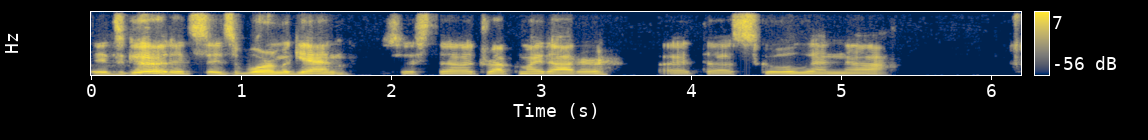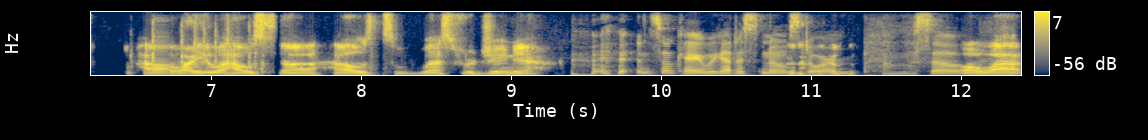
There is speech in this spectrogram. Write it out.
it's good. It's it's warm again. Just uh, dropped my daughter at uh, school, and uh, how are you? How's uh, how's West Virginia? it's okay. We got a snowstorm. so Oh wow.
